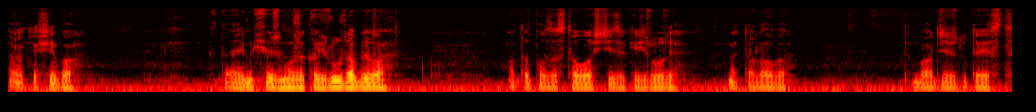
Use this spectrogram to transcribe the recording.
Jakaś chyba. Zdaje mi się, że może jakaś rura była. A to pozostałości z jakiejś rury metalowe. Tym bardziej, że tutaj jest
